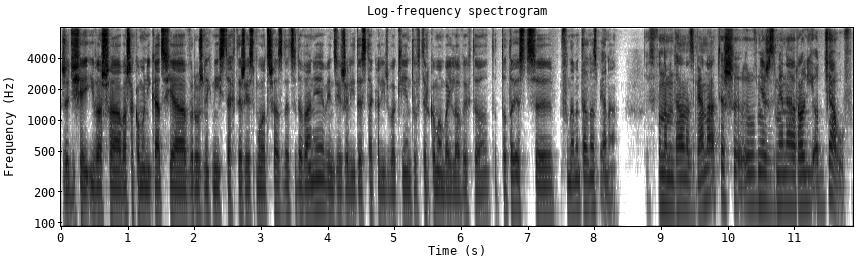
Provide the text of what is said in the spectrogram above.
Że dzisiaj i wasza, wasza komunikacja w różnych miejscach też jest młodsza zdecydowanie, więc jeżeli to jest taka liczba klientów tylko mobilowych, to to, to jest e, fundamentalna zmiana. To jest fundamentalna zmiana, a też również zmiana roli oddziałów,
